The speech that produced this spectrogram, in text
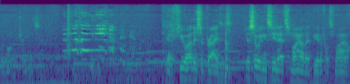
We're going to the training center. Got a few other surprises, just so we can see that smile, that beautiful smile.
